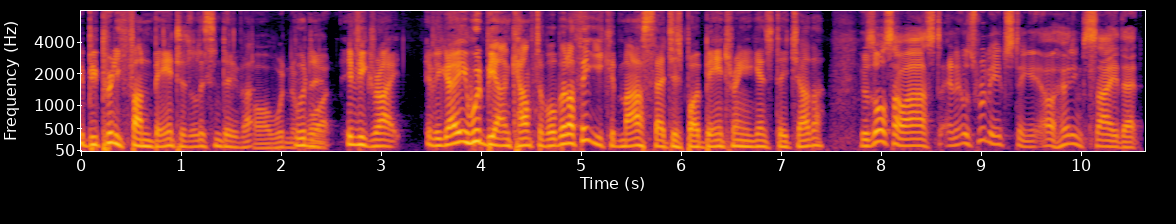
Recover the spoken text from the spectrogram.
it'd be pretty fun banter to listen to, but Oh, wouldn't it wouldn't it? It'd be great. It'd go. It would be uncomfortable, but I think you could mask that just by bantering against each other. He was also asked, and it was really interesting. I heard him say that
